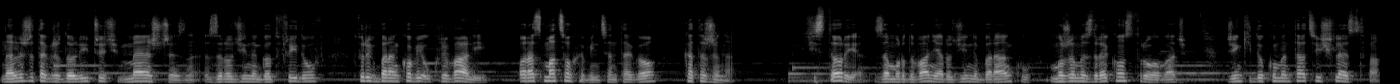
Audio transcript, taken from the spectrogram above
należy także doliczyć mężczyzn z rodziny Gottfriedów, których barankowie ukrywali, oraz macochę Wincentego, Katarzynę. Historię zamordowania rodziny baranków możemy zrekonstruować dzięki dokumentacji śledztwa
